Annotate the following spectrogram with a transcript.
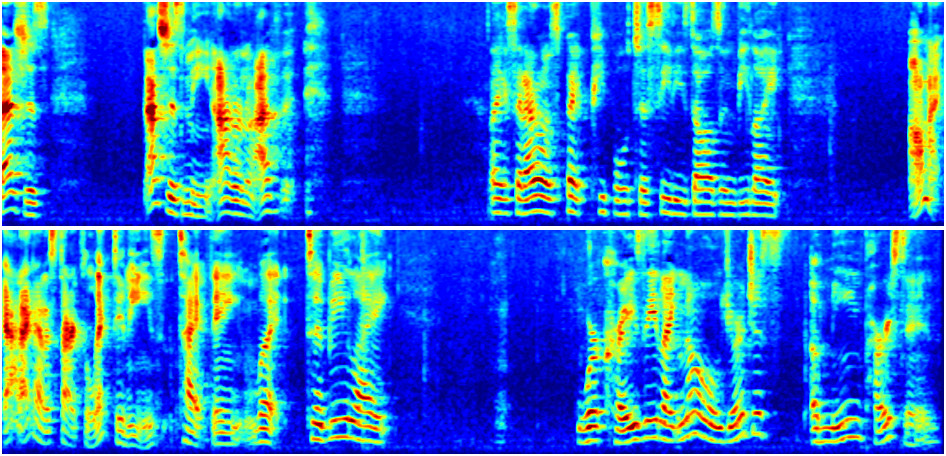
That's just, that's just me. I don't know. I've, like I said, I don't expect people to see these dolls and be like, oh my God, I gotta start collecting these type thing. But to be like, we're crazy, like, no, you're just a mean person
